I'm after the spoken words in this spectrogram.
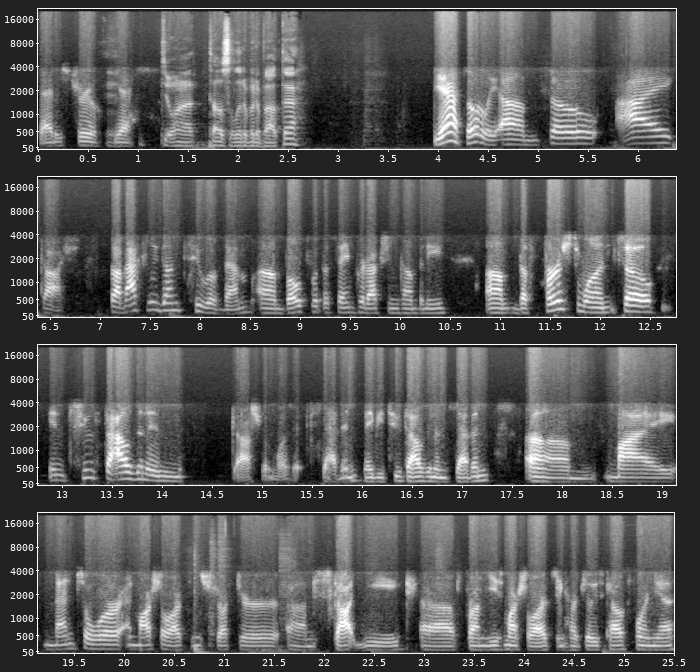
that is true. Yes. Do you want to tell us a little bit about that? Yeah, totally. Um, so I, gosh, so I've actually done two of them, um, both with the same production company. Um, the first one, so in 2000 and, gosh, when was it? Seven, maybe 2007. Um, my mentor and martial arts instructor, um, Scott Yee, uh, from Yee's Martial Arts in Hercules, California,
